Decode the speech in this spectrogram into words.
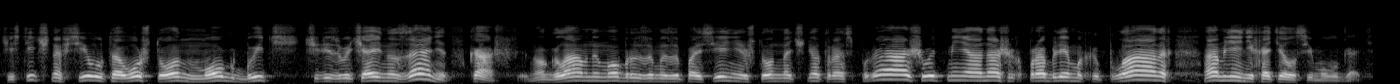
Частично в силу того, что он мог быть чрезвычайно занят в кашфе, но главным образом из опасения, что он начнет расспрашивать меня о наших проблемах и планах, а мне не хотелось ему лгать.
